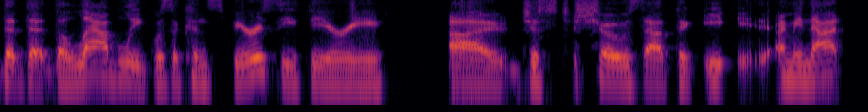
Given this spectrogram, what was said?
that the, the lab leak was a conspiracy theory uh, just shows that the I mean that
